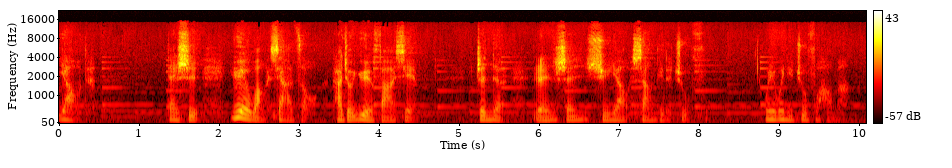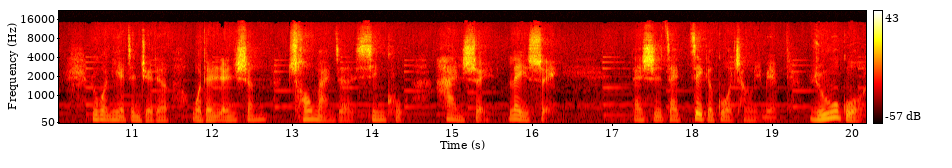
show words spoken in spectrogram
要的，但是越往下走，他就越发现，真的人生需要上帝的祝福。我也为你祝福好吗？如果你也正觉得我的人生充满着辛苦、汗水、泪水，但是在这个过程里面，如果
